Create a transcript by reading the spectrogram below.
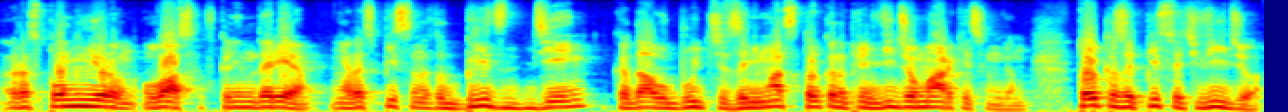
распланирован, у вас в календаре расписан этот блиц день, когда вы будете заниматься только, например, видеомаркетингом, только записывать видео.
